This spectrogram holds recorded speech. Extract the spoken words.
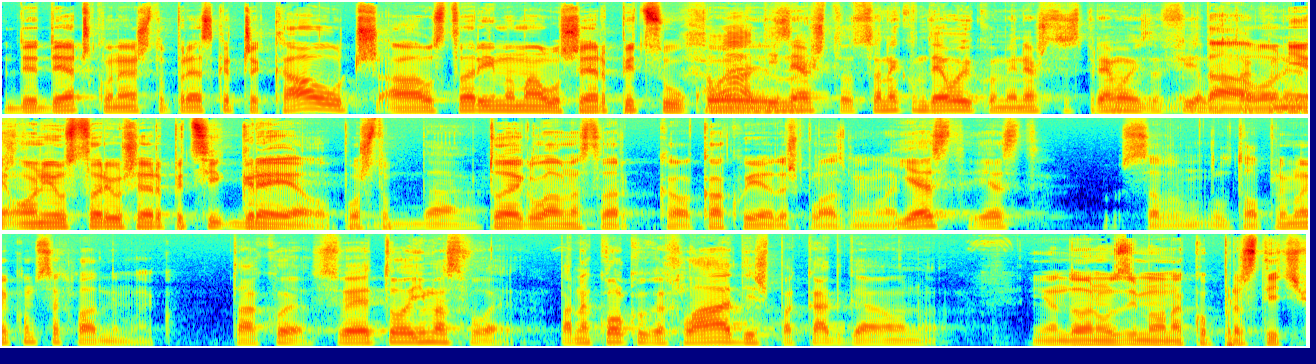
gde dečko nešto preskače kauč, a u stvari ima malu šerpicu u kojoj... hladi je za- nešto, sa nekom devojkom je nešto spremao i za film. Da, tako on je, nešto. on je u stvari u šerpici grejao, pošto Da. to je glavna stvar, kao, kako jedeš plazmu i mleko. Jeste, jeste. Sa toplim mlekom, sa hladnim mlekom. Tako je, sve to ima svoje. Pa na koliko ga hladiš, pa kad ga ono... I onda on uzima onako prstić,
